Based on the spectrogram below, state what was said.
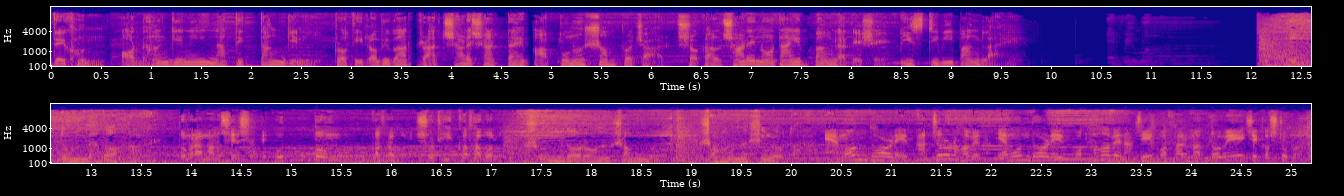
দেখুন অর্ধাঙ্গিনী নাতিত্বাঙ্গিনী। প্রতি রবিবার রাত সাড়ে সাতটায় আপ পুনঃ সম্প্রচার। সকাল সাড়ে নটায় বাংলাদেশে। পিস টিভি বাংলায়। উত্তম ব্যবহার। তোমরা মানুষের সাথে উত্তম কথা বলো সঠিক কথা বলো। সুন্দর অনুষঙ্গ সহনশীলতা। এমন ধরনের আচরণ হবে না এমন ধরনের কথা হবে না যে কথার মাধ্যমে সে কষ্ট পাবে।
